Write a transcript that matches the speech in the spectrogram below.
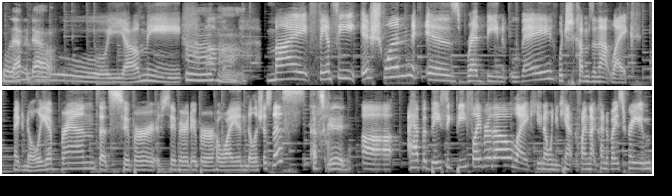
without a doubt. Ooh, yummy. Mhm. Um, my fancy-ish one is red bean ube, which comes in that like Magnolia brand. That's super, super duper Hawaiian deliciousness. That's good. Uh, I have a basic beef flavor though, like you know when you can't find that kind of ice cream,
